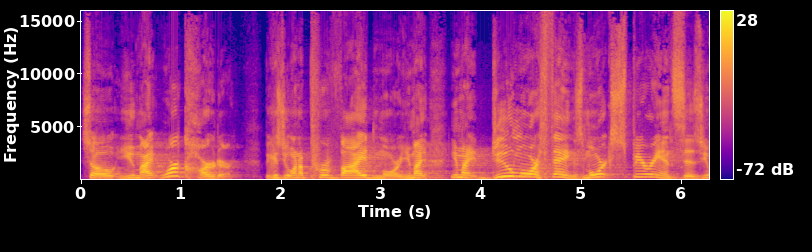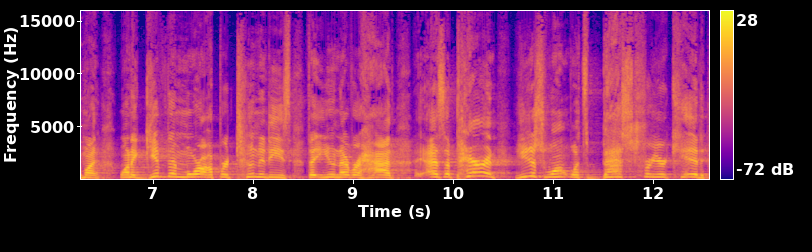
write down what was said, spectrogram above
So you might work harder because you want to provide more. You might, you might do more things, more experiences. You might want to give them more opportunities that you never had. As a parent, you just want what's best for your kid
